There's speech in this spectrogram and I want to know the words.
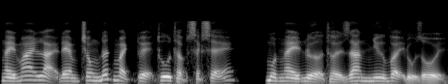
ngày mai lại đem trong đất mạch tuệ thu thập sạch sẽ, một ngày nửa thời gian như vậy đủ rồi.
